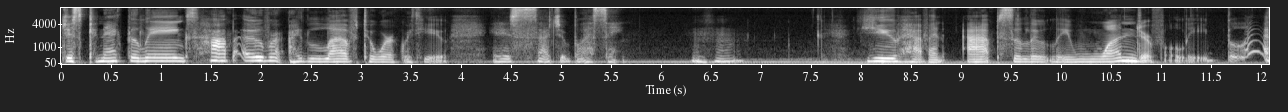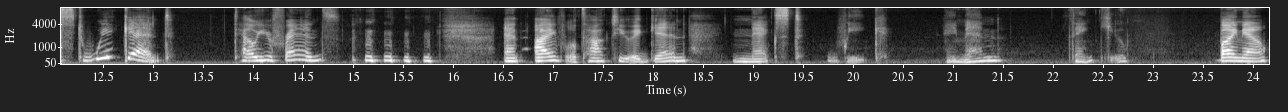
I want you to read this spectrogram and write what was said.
just connect the links, hop over. I'd love to work with you. It is such a blessing. Mm-hmm. You have an absolutely wonderfully blessed weekend. Tell your friends. and I will talk to you again next week. Amen. Thank you. Bye now.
